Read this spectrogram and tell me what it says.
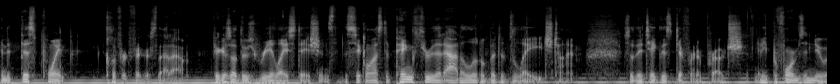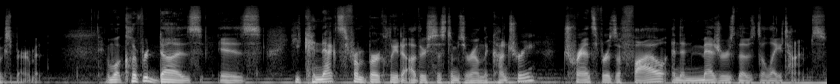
And at this point, Clifford figures that out. Figures out there's relay stations that the signal has to ping through that add a little bit of delay each time. So they take this different approach, and he performs a new experiment. And what Clifford does is he connects from Berkeley to other systems around the country, transfers a file, and then measures those delay times.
